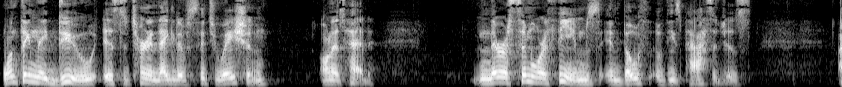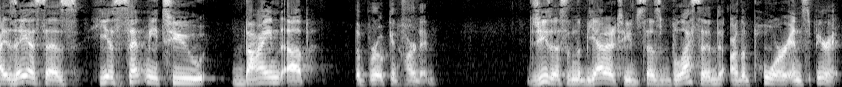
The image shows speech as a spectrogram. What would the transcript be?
One thing they do is to turn a negative situation on its head. And there are similar themes in both of these passages. Isaiah says, He has sent me to bind up the brokenhearted. Jesus in the Beatitudes says, Blessed are the poor in spirit.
